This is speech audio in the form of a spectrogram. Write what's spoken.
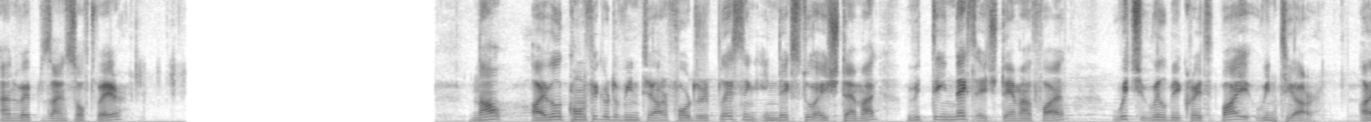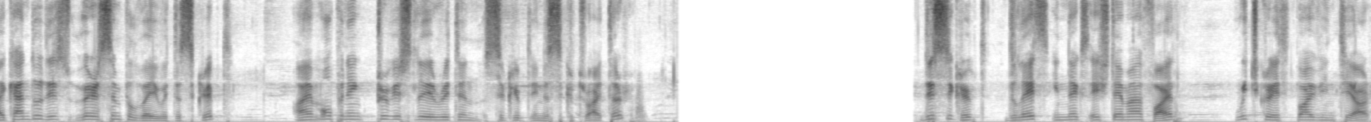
and web design software. Now I will configure the WinTR for the replacing index2html with the index.html file which will be created by WinTR. I can do this very simple way with the script. I am opening previously written script in the script writer. This script deletes index.html file which created by WinTR.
